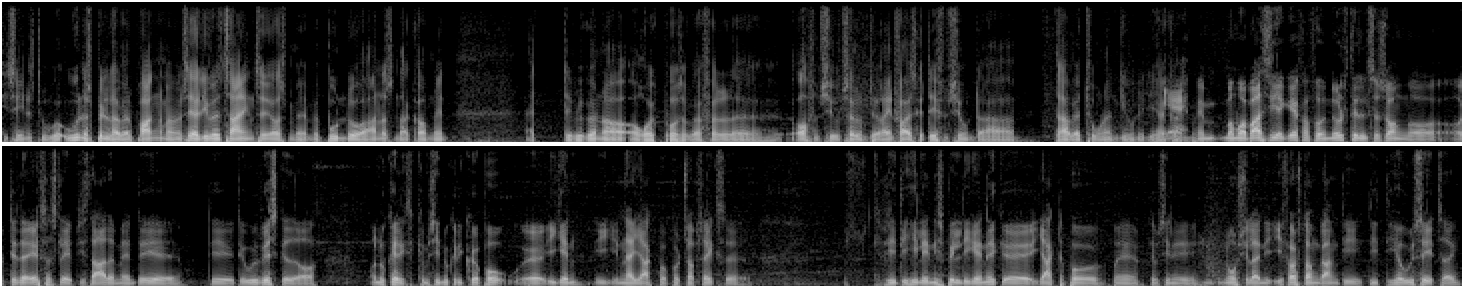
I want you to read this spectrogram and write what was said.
de seneste uger. Uden at spillet har været prangende, men man ser alligevel tegningen til, også med, med Bundo og Andersen, der er kommet ind, at det begynder at, at rykke på sig, i hvert fald øh, offensivt, selvom det rent faktisk er defensiven, der har, der har været toneangivende i de her Ja, kampe. men man må bare sige, at AGF har fået en nulstillet sæson, og, og det der efterslæb, de startede med, det, øh, det, det er udvisket, og, og nu kan, de, kan man sige, nu kan de køre på øh, igen i, i den her jagt på, på top 6. Øh, kan man sige, de er helt inde i spillet igen, ikke? Øh, jagter på, med, kan man sige, Nordsjælland i, i første omgang, de, de, de har udset sig, ikke?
